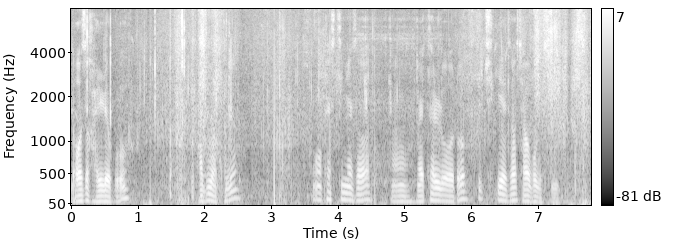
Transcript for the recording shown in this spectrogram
넣어서 가려고 가져왔고요. 숭어 캐스팅해서 어, 메탈루어로 휘치기해서 잡아보겠습니다.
